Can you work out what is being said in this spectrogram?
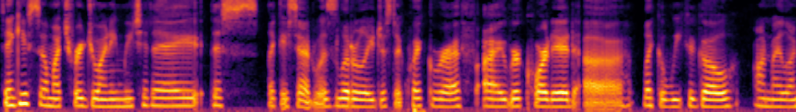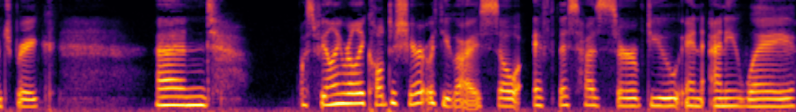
Thank you so much for joining me today. This, like I said, was literally just a quick riff I recorded uh, like a week ago on my lunch break and was feeling really called to share it with you guys. So, if this has served you in any way,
